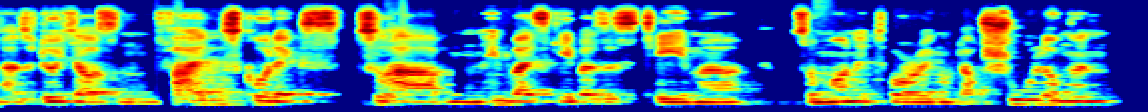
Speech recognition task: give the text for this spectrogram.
Also durchaus einen Verhaltenskodex zu haben, Hinweisgebersysteme zum Monitoring und auch Schulungen,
